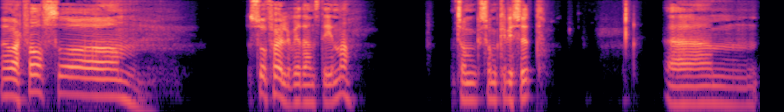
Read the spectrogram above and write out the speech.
Men i hvert fall så så følger vi den stien, da, som, som krysset. Um,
